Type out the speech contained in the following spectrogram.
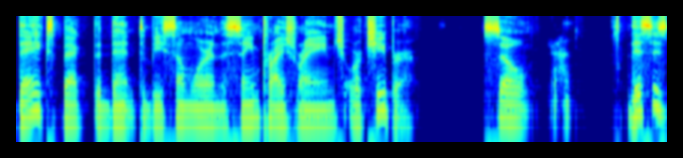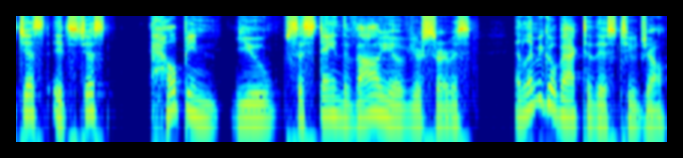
they expect the dent to be somewhere in the same price range or cheaper. So this is just it's just helping you sustain the value of your service. And let me go back to this too, Joe.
